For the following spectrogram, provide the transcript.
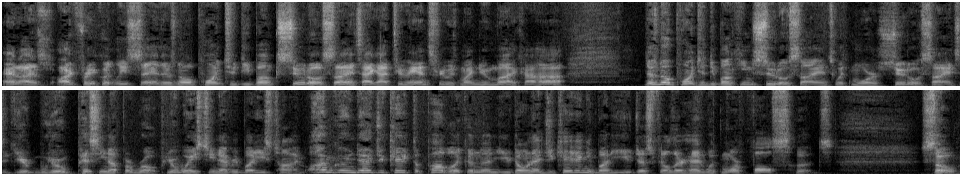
And as I frequently say, there's no point to debunk pseudoscience. I got two hands free with my new mic, haha. There's no point to debunking pseudoscience with more pseudoscience. You're, you're pissing up a rope. You're wasting everybody's time. I'm going to educate the public, and then you don't educate anybody. You just fill their head with more falsehoods. So,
